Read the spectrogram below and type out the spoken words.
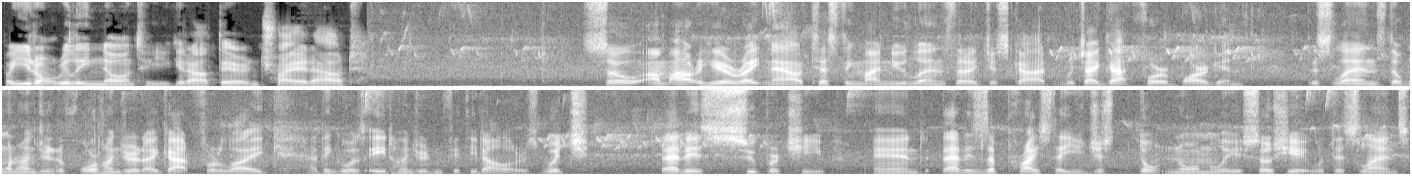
but you don't really know until you get out there and try it out. So I'm out here right now testing my new lens that I just got, which I got for a bargain. This lens, the 100 to 400, I got for like, I think it was $850, which that is super cheap. And that is a price that you just don't normally associate with this lens,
